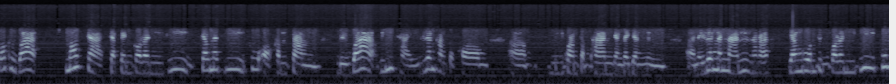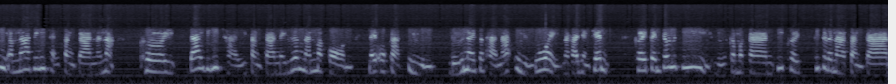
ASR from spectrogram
ก็คือว่านอกจากจะเป็นกรณีที่เจ้าหน้าที่ผู้ออกคำสั่ง หรือว่าวินิจฉัยเรื่องทางปกครองมีความสัมพันธ์อย่างใดอย่างหนึ่งในเรื่องนั้นๆนะคะ ยังรวมถึงกรณีที่ผู้มีอำนาจวินิจฉัยสั่งการนั้นน่ะ เคยได้วินิจฉัยสั่งการในเรื่องนั้นมาก่อน ในโอกาสอื่น หรือในสถานะอื่นด้วยนะคะ อย่างเช่น เคยเป็นเจ้าหน้าที่หรือกรรมการที่เคยพิจารณาสั่งการ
